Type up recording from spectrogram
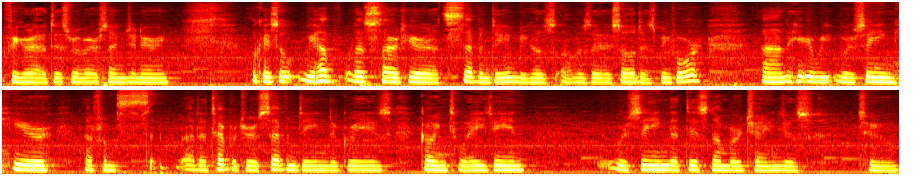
figure out this reverse engineering. Okay, so we have, let's start here at 17 because obviously I saw this before. And here we, we're seeing here that from at a temperature of 17 degrees going to 18, we're seeing that this number changes to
